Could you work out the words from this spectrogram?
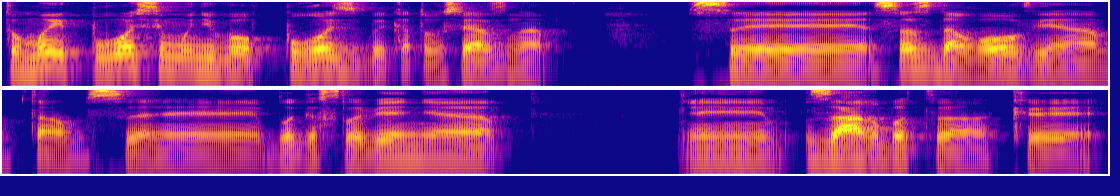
то мы просим у Него просьбы, которые связаны с, со здоровьем, там, с э, благословением, э, заработок э,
